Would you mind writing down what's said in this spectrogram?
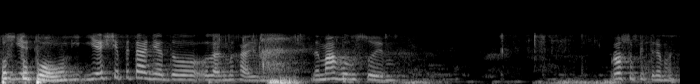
поступово. Є, є ще питання до Олени Михайлівни? Нема, голосуємо. Прошу підтримати.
